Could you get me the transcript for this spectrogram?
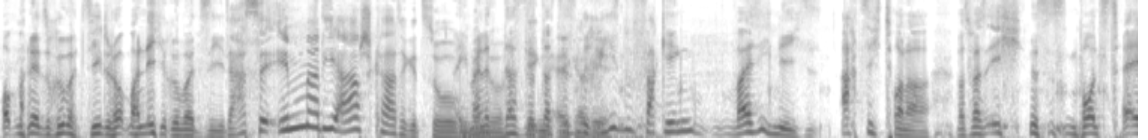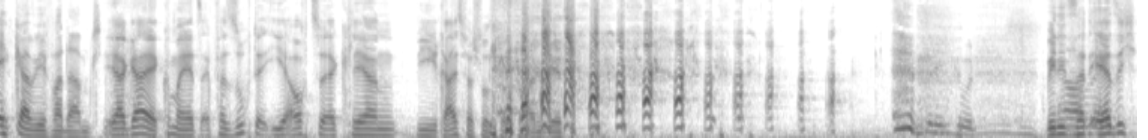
ob man jetzt rüberzieht oder ob man nicht rüberzieht. Da hast du immer die Arschkarte gezogen. ich meine, das, das, gegen das ist ein riesen fucking, weiß ich nicht, 80 Tonner. Was weiß ich, das ist ein Monster LKW, verdammt. Ja, geil. Guck mal, jetzt versucht er ihr auch zu erklären, wie Reißverschlussverfahren geht. Finde ich gut. Wenigstens Oh, hat er sich,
